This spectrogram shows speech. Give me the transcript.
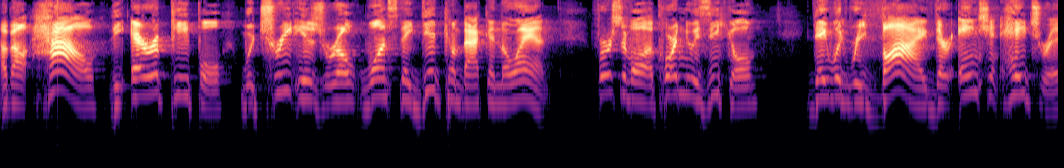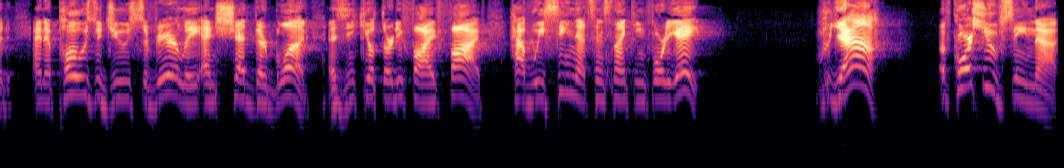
about how the Arab people would treat Israel once they did come back in the land. First of all, according to Ezekiel, they would revive their ancient hatred and oppose the Jews severely and shed their blood. Ezekiel 35 5. Have we seen that since 1948? Yeah, of course you've seen that.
